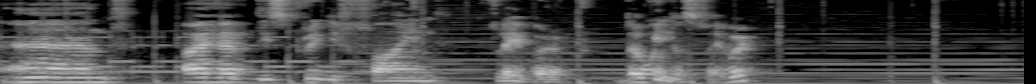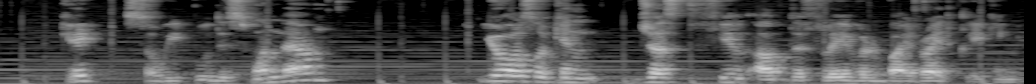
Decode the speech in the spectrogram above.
And I have this predefined flavor, the Windows flavor. Okay, so we put this one down. You also can just fill out the flavor by right clicking.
